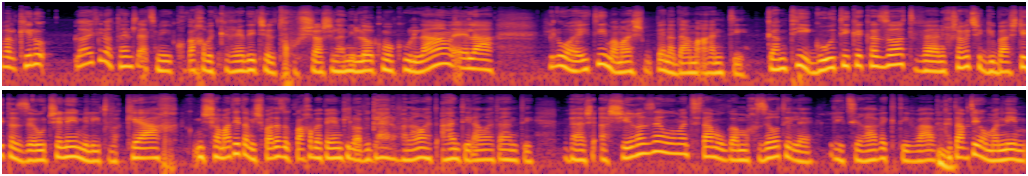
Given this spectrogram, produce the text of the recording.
אבל כאילו, לא הייתי נותנת לעצמי כל כך הרבה קרדיט של תחושה של אני לא כמו כולם, אלא כאילו הייתי ממש בן אדם אנטי. גם תהיגו אותי ככזאת, ואני חושבת שגיבשתי את הזהות שלי מלהתווכח. שמעתי את המשפט הזה כל כך הרבה פעמים, כאילו, אביגיל, אבל למה את אנטי? למה את אנטי? והשיר הזה, הוא באמת סתם, הוא גם מחזיר אותי ל- ליצירה וכתיבה. כתבתי אומנים.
